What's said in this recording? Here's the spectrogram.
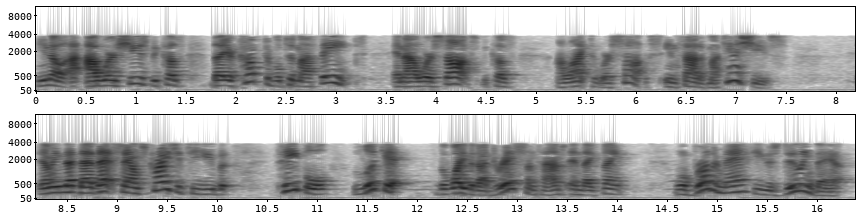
you know, I, I wear shoes because they are comfortable to my feet, and I wear socks because I like to wear socks inside of my tennis shoes. I mean, that that, that sounds crazy to you, but people look at the way that I dress sometimes, and they think, well, Brother Matthew is doing that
